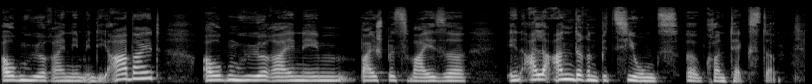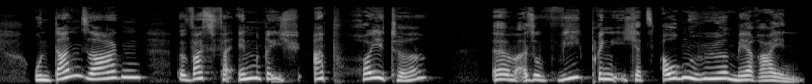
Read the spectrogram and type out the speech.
Augenhöhe reinnehmen in die Arbeit, Augenhöhe reinnehmen beispielsweise in alle anderen Beziehungskontexte. Und dann sagen, was verändere ich ab heute also wie bringe ich jetzt Augenhöhe mehr rein,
